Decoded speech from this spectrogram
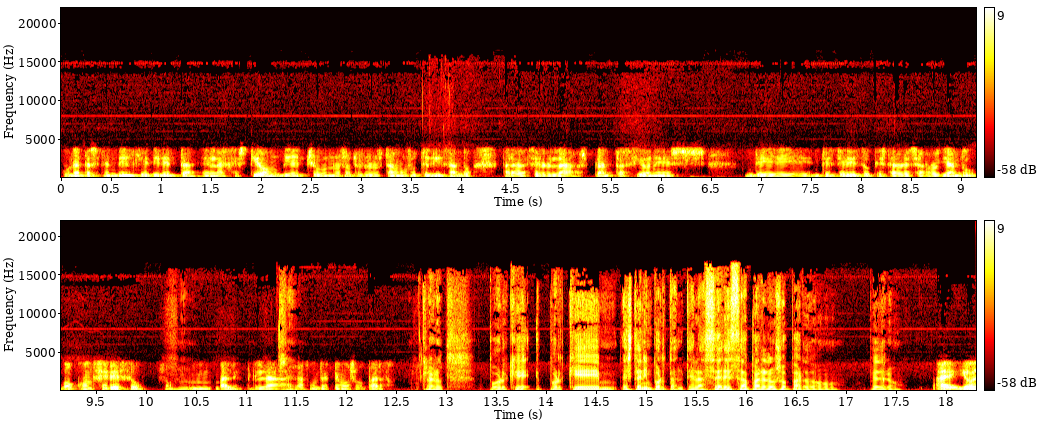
una trascendencia directa en la gestión. De hecho, nosotros lo estamos utilizando para hacer las plantaciones de, de cerezo que está desarrollando, o con cerezo, ¿vale? La, la Fundación Oso Pardo. Claro. ¿Por qué, ¿Por qué es tan importante la cereza para el oso pardo? Pedro? Yo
